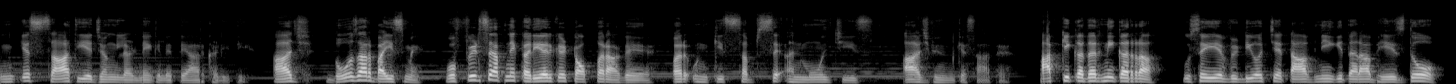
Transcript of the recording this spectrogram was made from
उनके साथ ये जंग लड़ने के लिए तैयार खड़ी थी। आज 2022 में वो फिर से अपने करियर के टॉप पर आ गए हैं पर उनकी सबसे अनमोल चीज़ आज भी उनके साथ है। आपकी कदर नहीं कर रहा। उसे ये वीडियो चेतावनी की तरह भेज दो।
